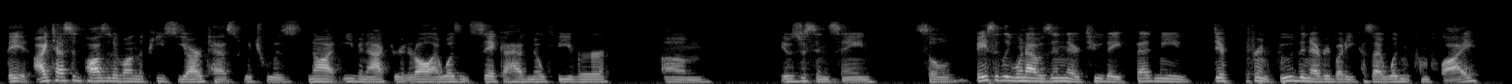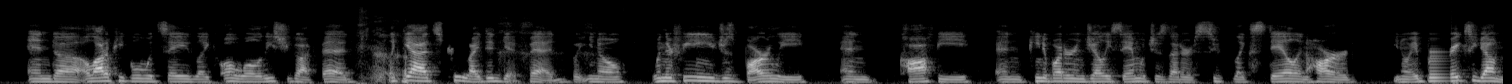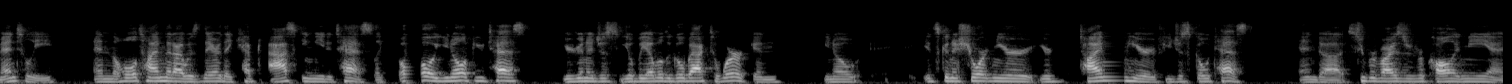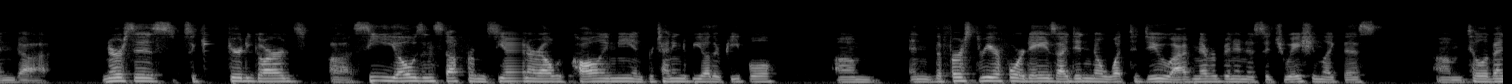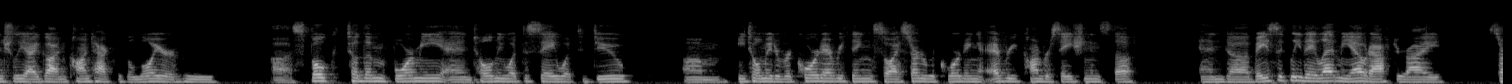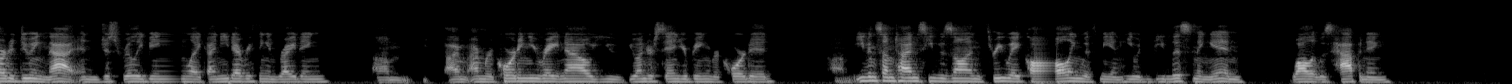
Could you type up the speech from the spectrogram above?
they, I tested positive on the PCR test, which was not even accurate at all. I wasn't sick. I had no fever. Um, it was just insane. So basically, when I was in there too, they fed me different food than everybody because I wouldn't comply. And uh, a lot of people would say like, "Oh, well, at least you got fed." Like, yeah, it's true, I did get fed, but you know, when they're feeding you just barley and coffee and peanut butter and jelly sandwiches that are like stale and hard, you know, it breaks you down mentally. And the whole time that I was there, they kept asking me to test, like, "Oh, you know, if you test, you're gonna just you'll be able to go back to work." And you know, it's to shorten your your time here if you just go test and uh, supervisors were calling me and uh, nurses security guards uh, ceos and stuff from cnrl were calling me and pretending to be other people um, and the first three or four days i didn't know what to do i've never been in a situation like this um, till eventually i got in contact with a lawyer who uh, spoke to them for me and told me what to say what to do um, he told me to record everything, so I started recording every conversation and stuff. And uh, basically, they let me out after I started doing that and just really being like, I need everything in writing. Um, I'm, I'm recording you right now. You you understand you're being recorded. Um, even sometimes he was on three way calling with me and he would be listening in while it was happening.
